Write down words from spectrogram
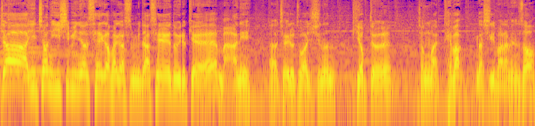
자, 2022년 새해가 밝았습니다. 새해에도 이렇게 많이 어, 저희를 도와주시는 기업들 정말 대박 나시기 바라면서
